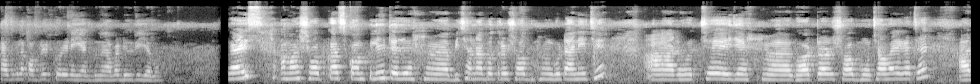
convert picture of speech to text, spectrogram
কাজগুলো কমপ্লিট করে নেই, একদমই আবার ডিউটি যাব। গাইস আমার সব কাজ কমপ্লিট এই যে বিছানাপত্র সব গোটায় নিয়েছি। আর হচ্ছে এই যে ঘরটার সব মোছা হয়ে গেছে। আর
